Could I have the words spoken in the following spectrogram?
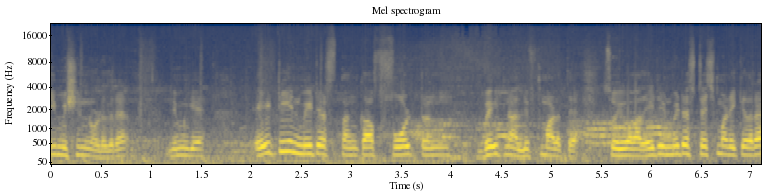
ಈ ಮಿಷಿನ್ ನೋಡಿದ್ರೆ ನಿಮಗೆ ಏಯ್ಟೀನ್ ಮೀಟರ್ಸ್ ತನಕ ಫೋರ್ ಟನ್ ವೆಯ್ಟ್ನ ಲಿಫ್ಟ್ ಮಾಡುತ್ತೆ. ಸೊ ಇವಾಗ ಅದು ಏಯ್ಟೀನ್ ಮೀಟರ್ಸ್ ಟಚ್ ಮಾಡಿಕ್ಕಿದ್ರೆ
